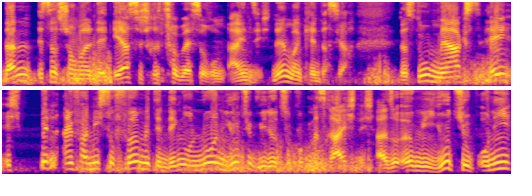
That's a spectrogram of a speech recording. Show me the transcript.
dann ist das schon mal der erste Schritt zur Besserung. Einsicht, ne? man kennt das ja. Dass du merkst, hey, ich bin einfach nicht so firm mit den Dingen und nur ein YouTube-Video zu gucken, das reicht nicht. Also irgendwie YouTube-Uni,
